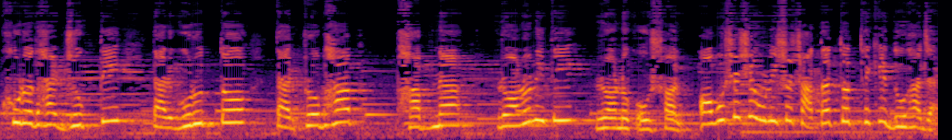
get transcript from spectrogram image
ক্ষুরোধার যুক্তি, তার গুরুত্ব, তার প্রভাব, ভাবনা, রণনীতি, রণকৌশল। অবশেষে উনিশশো সাতাত্তর থেকে দু হাজার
